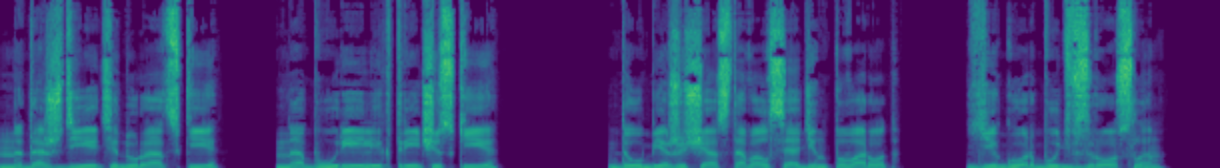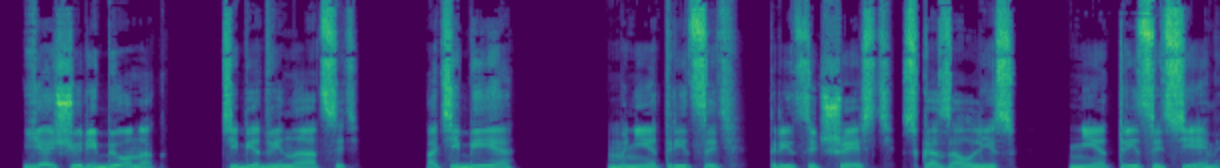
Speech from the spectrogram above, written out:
на дожди эти дурацкие, на бури электрические. До убежища оставался один поворот. Егор, будь взрослым. Я еще ребенок. Тебе двенадцать. А тебе? Мне тридцать, тридцать шесть, сказал Лис. Нет, тридцать семь.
